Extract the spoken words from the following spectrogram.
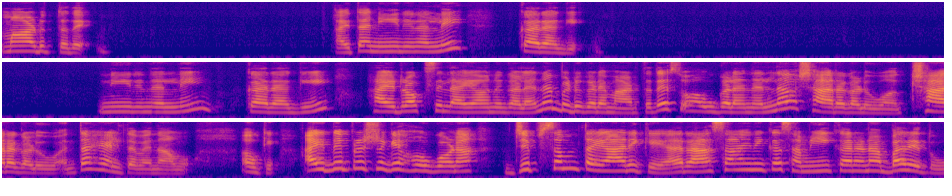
ಮಾಡುತ್ತದೆ. ಆಯ್ತಾ? ನೀರಿನಲ್ಲಿ ಕರಗಿ. ನೀರಿನಲ್ಲಿ ಕರಗಿ ಹೈಡ್ರಾಕ್ಸಿಲ್ ಅಯಾನುಗಳನ್ನ ಬಿಡುಗಡೆ ಮಾಡ್ತದೆ. ಸೊ ಅವುಗಳನ್ನೆಲ್ಲ ಕ್ಷಾರಗಳು ಕ್ಷಾರಗಳು ಅಂತ ಹೇಳ್ತೇವೆ ನಾವು. ಓಕೆ ಐದನೇ ಪ್ರಶ್ನೆಗೆ ಹೋಗೋಣ. ಜಿಪ್ಸಮ್ ತಯಾರಿಕೆಯ ರಾಸಾಯನಿಕ ಸಮೀಕರಣ ಬರೆದು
